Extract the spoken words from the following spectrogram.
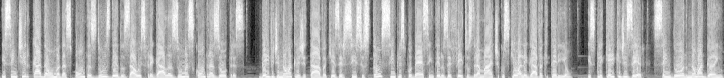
e sentir cada uma das pontas dos dedos ao esfregá-las umas contra as outras, David não acreditava que exercícios tão simples pudessem ter os efeitos dramáticos que eu alegava que teriam. Expliquei que dizer, sem dor não há ganho,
